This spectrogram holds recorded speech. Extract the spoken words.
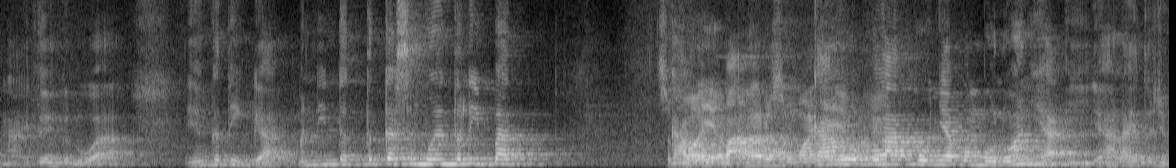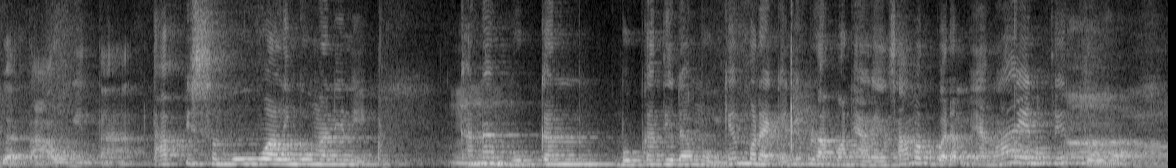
Nah, itu yang kedua. Yang ketiga, menindak tegas semua yang terlibat. Semua ya, Pak- harus semuanya kalau ya, pelakunya pembunuhan ya iyalah itu juga tahu kita. Tapi semua lingkungan ini Hmm. karena bukan bukan tidak mungkin mereka ini melakukan hal yang sama kepada yang lain waktu itu. Oh.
